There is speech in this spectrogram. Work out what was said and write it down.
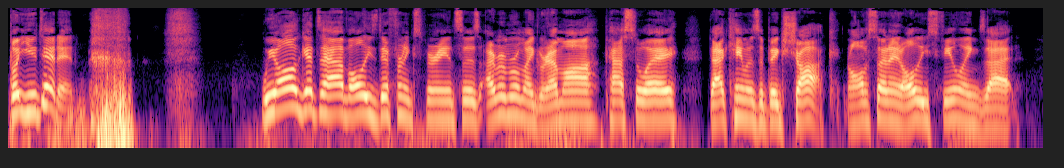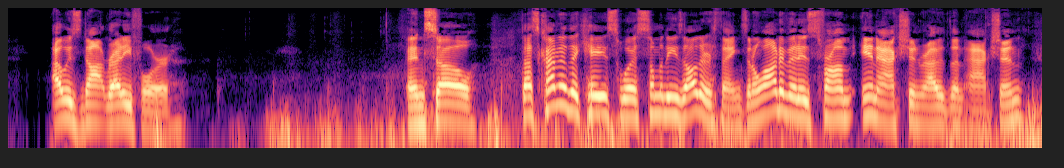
but you didn't. we all get to have all these different experiences. I remember when my grandma passed away, that came as a big shock. And all of a sudden, I had all these feelings that I was not ready for. And so that's kind of the case with some of these other things. And a lot of it is from inaction rather than action.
